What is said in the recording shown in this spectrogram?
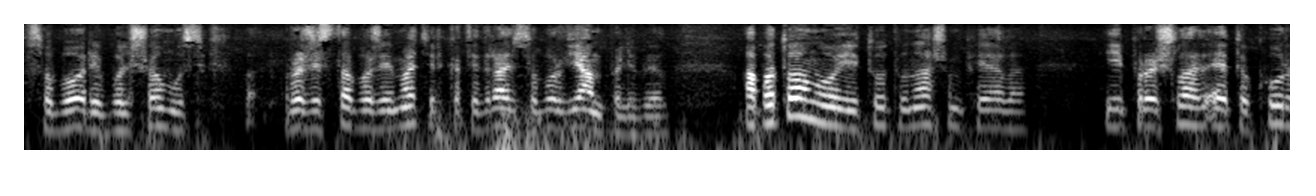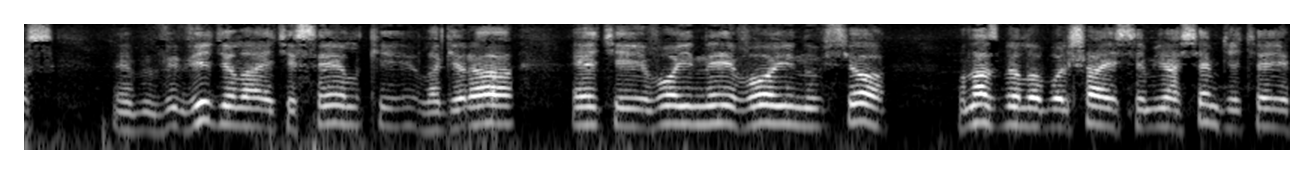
в соборе большому с- Рождества Божьей Матери, кафедральный собор в Ямполе был. А потом и тут в нашем пела. И прошла этот курс, э, в- видела эти ссылки, лагеря, эти войны, войну, все. У нас была большая семья, семь детей.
